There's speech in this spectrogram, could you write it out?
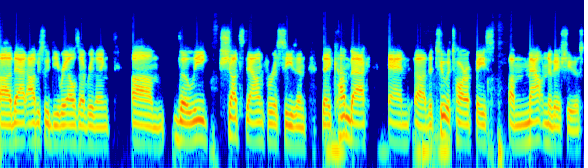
Uh, that obviously derails everything. Um, the league shuts down for a season. They come back, and uh, the Tuatara face a mountain of issues.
